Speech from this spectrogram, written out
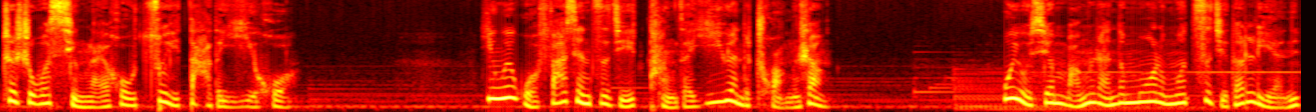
这是我醒来后最大的疑惑。因为我发现自己躺在医院的床上，我有些茫然的摸了摸自己的脸，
